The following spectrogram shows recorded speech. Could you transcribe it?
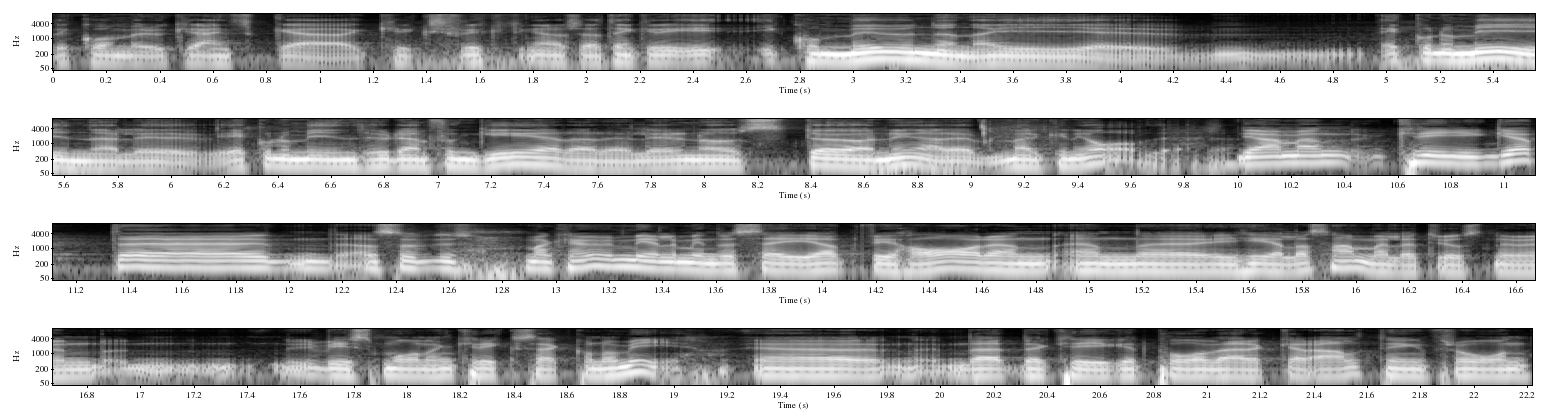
det kommer ukrainska krigsflyktingar. Så jag tänker i, i kommunerna, i eh, ekonomin eller ekonomin, hur den fungerar. Eller är det några störningar? Märker ni av det? Ja, men kriget, eh, alltså, man kan ju mer eller mindre säga att vi har en, en eh, i hela samhället just nu en, i viss mån en krigsekonomi. Eh, där, där kriget påverkar allting från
